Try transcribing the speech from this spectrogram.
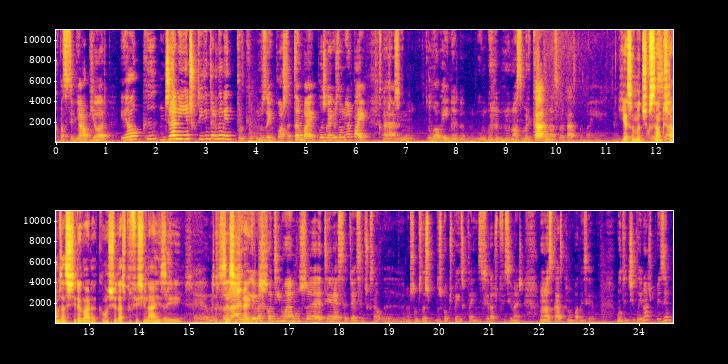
que possa ser melhor ou pior, é algo que já nem é discutido internamente, porque nos é imposta também pelas regras da União Europeia. Claro um, logo aí no, no, no, nosso mercado, o nosso mercado também é e essa é uma discussão que estamos a assistir agora, com as sociedades profissionais e é uma todas essas regras. Mas continuamos a ter essa, essa discussão. Nós somos das, dos poucos países que têm sociedades profissionais, no nosso caso, que não podem ser multidisciplinares, por exemplo.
